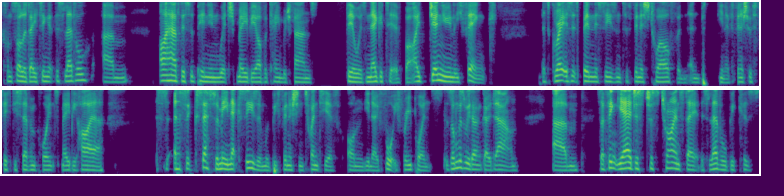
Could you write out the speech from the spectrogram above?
consolidating at this level. Um, i have this opinion which maybe other cambridge fans feel is negative but i genuinely think as great as it's been this season to finish 12th and, and you know finish with 57 points maybe higher a success for me next season would be finishing 20th on you know 43 points as long as we don't go down. Um so i think yeah just just try and stay at this level because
